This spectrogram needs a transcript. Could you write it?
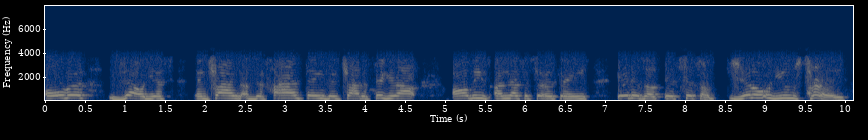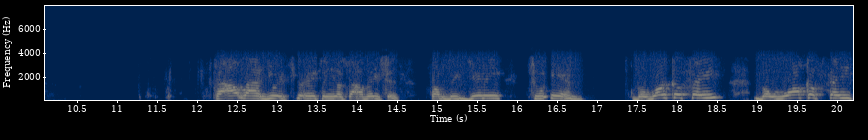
overzealous in trying to define things and try to figure out all these unnecessary things. It is a it's just a general use term to outline you experiencing your salvation from beginning to end. The work of faith, the walk of faith,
